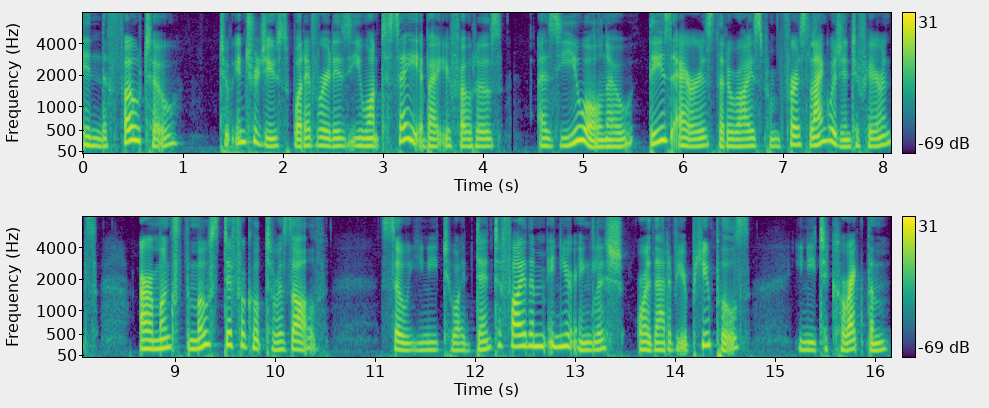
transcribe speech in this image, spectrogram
in the photo, to introduce whatever it is you want to say about your photos. As you all know, these errors that arise from first language interference are amongst the most difficult to resolve. So you need to identify them in your English or that of your pupils you need to correct them,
